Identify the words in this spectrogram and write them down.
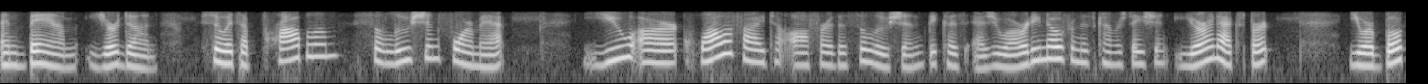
and bam, you're done. So it's a problem solution format. You are qualified to offer the solution because, as you already know from this conversation, you're an expert. Your book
